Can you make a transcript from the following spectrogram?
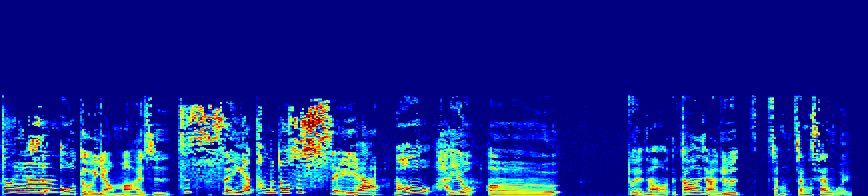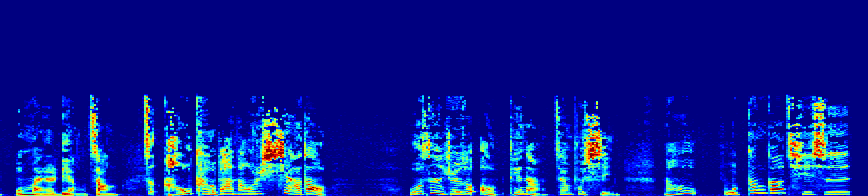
对呀，是欧德阳吗？还是这谁呀？他们都是谁呀？然后还有呃，对，然后刚刚讲就是张张善伟，我买了两张，这好可怕，然后我就吓到，我真的觉得说，哦天哪，这样不行。然后我刚刚其实。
